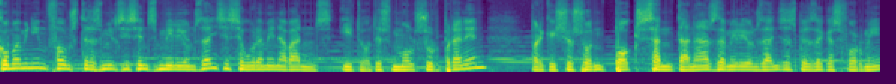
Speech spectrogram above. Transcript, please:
com a mínim fa uns 3.600 milions d'anys i segurament abans i tot. És molt sorprenent perquè això són pocs centenars de milions d'anys després de que es formi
